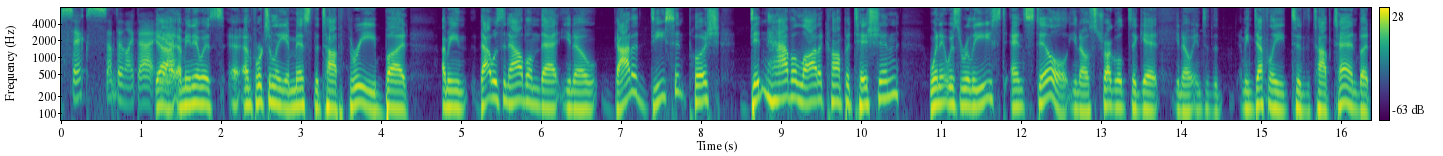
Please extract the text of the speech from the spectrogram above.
Six, something like that. Yeah, Yeah, I mean, it was uh, unfortunately it missed the top three, but I mean, that was an album that you know got a decent push. Didn't have a lot of competition when it was released, and still, you know, struggled to get you know into the. I mean, definitely to the top ten, but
